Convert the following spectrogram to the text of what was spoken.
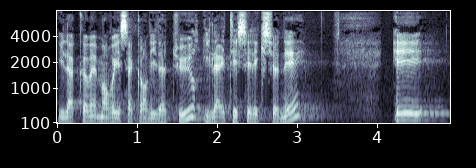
il a quand même envoyé sa candidature, il a été sélectionné et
